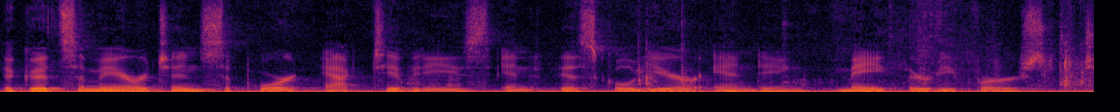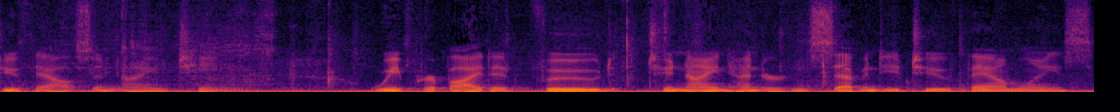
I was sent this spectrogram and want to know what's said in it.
The Good Samaritan support activities in the fiscal year ending May 31st, 2019. We provided food to 972 families.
